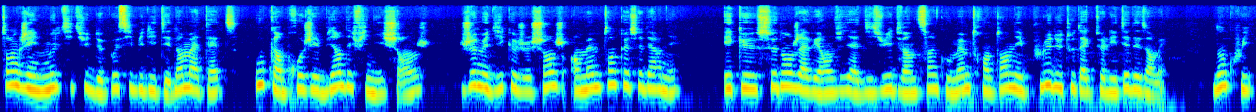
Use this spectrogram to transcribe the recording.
tant que j'ai une multitude de possibilités dans ma tête, ou qu'un projet bien défini change, je me dis que je change en même temps que ce dernier, et que ce dont j'avais envie à 18, 25 ou même 30 ans n'est plus du tout d'actualité désormais. Donc oui,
